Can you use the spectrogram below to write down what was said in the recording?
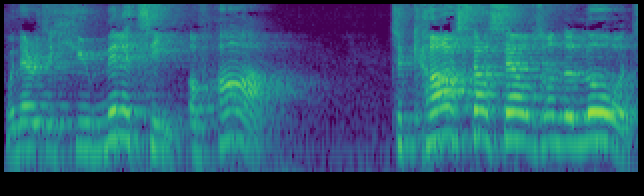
when there is a humility of heart to cast ourselves on the Lord,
